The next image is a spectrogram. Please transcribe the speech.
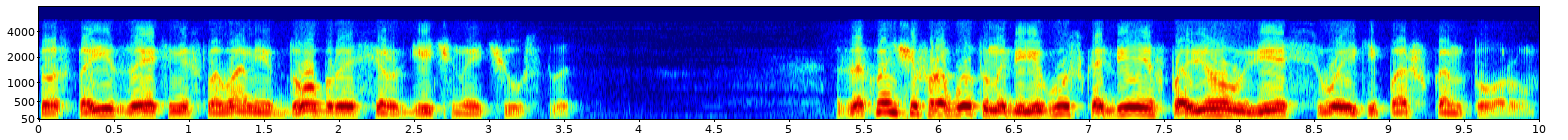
что стоит за этими словами доброе сердечное чувство. Закончив работу на берегу, Скобеев повел весь свой экипаж в контору.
